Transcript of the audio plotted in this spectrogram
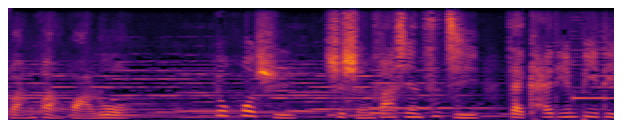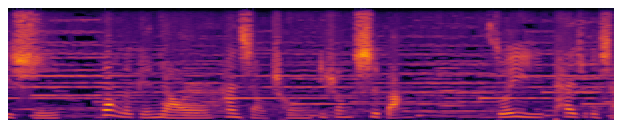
缓缓滑落；又或许是神发现自己在开天辟地时忘了给鸟儿和小虫一双翅膀，所以派这个小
